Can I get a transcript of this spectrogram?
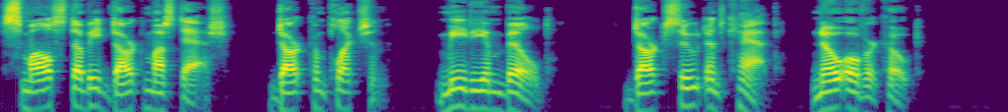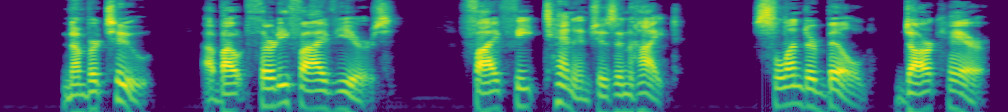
small stubby dark mustache, dark complexion, medium build, dark suit and cap, no overcoat. Number two, about thirty five years, five feet ten inches in height, slender build, dark hair,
